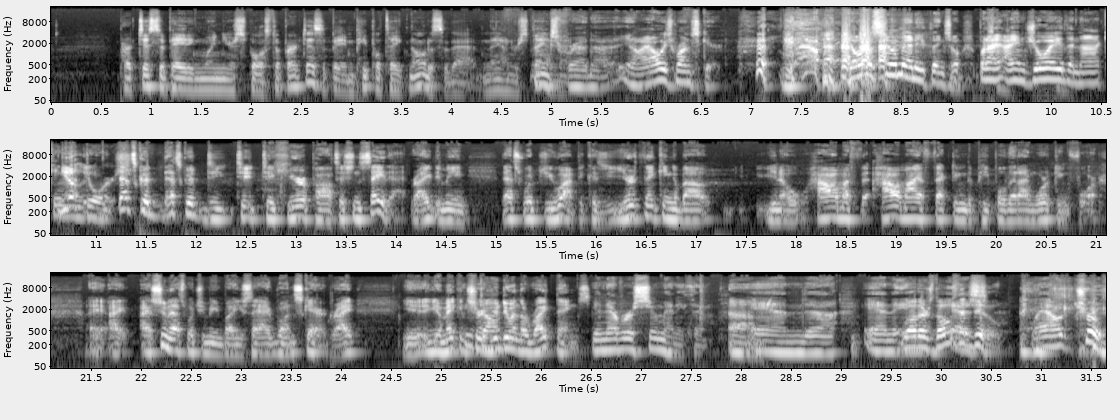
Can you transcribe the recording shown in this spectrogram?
participating when you're supposed to participate. And people take notice of that, and they understand. Thanks, that. Fred. Uh, you know, I always run scared. Know, Don't assume anything. So, but I, I enjoy the knocking You on know, doors. That's good. That's good to, to, to hear a politician say that, right? I mean, that's what you want because you're thinking about, you know, how am I how am I affecting the people that I'm working for? I, I, I assume that's what you mean by you say I run scared, right? You, you're making sure you're doing the right things. You never assume anything, and uh, and Um, Well, there's those that do. Well, true.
